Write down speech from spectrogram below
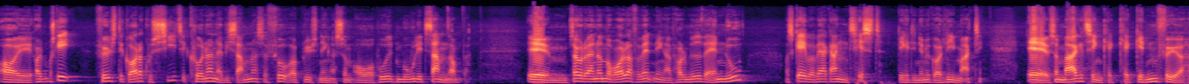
og, øh, og måske føles det godt at kunne sige til kunderne, at vi samler så få oplysninger som overhovedet muligt sammen om dig. Øhm, så kan der være noget med roller og forventninger, at holde møde hver anden uge, og skaber hver gang en test. Det kan de nemlig godt lide i marketing. Øh, som marketing kan, kan gennemføre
